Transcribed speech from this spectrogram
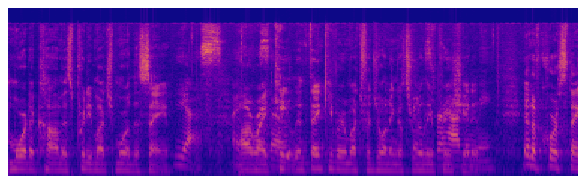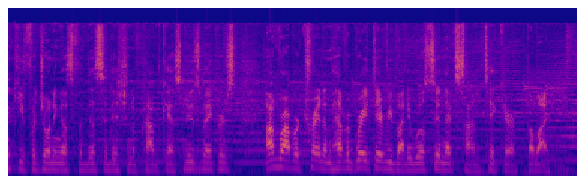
more to come is pretty much more the same. Yes. I All right, so. Caitlin, thank you very much for joining us. Thanks really appreciate it. Me. And of course, thank you for joining us for this edition of Comcast Newsmakers. I'm Robert Traynham. Have a great day, everybody. We'll see you next time. Take care. Bye bye.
